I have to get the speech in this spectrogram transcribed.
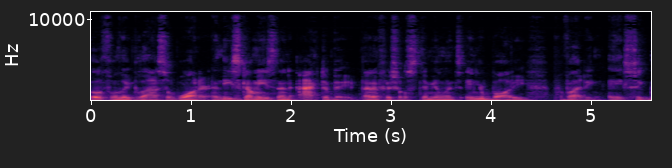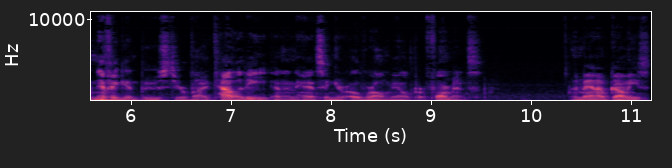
both with a glass of water. And these gummies then activate beneficial stimulants in your body, providing a significant boost to your vitality and enhancing your overall male performance. And Man Up Gummies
